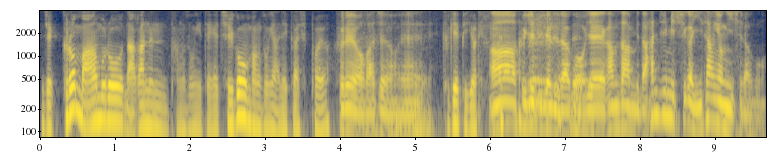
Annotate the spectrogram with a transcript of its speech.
이제 그런 마음으로 나가는 방송이 되게 즐거운 방송이 아닐까 싶어요. 그래요. 맞아요. 예. 네, 그게 비결입니다. 아, 그게 비결이라고. 네. 예, 감사합니다. 한지미 씨가 이상형이시라고.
